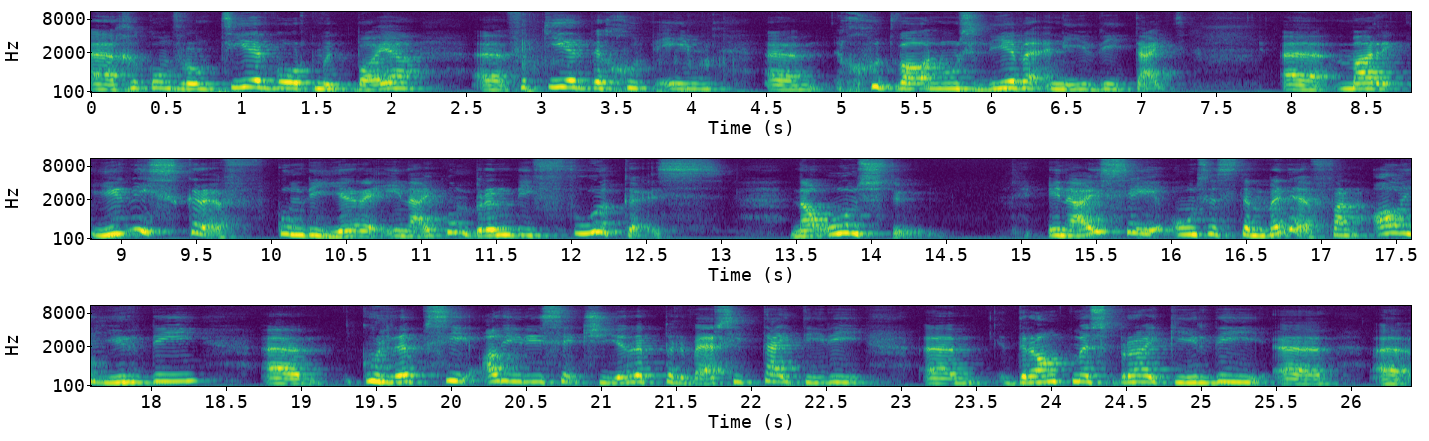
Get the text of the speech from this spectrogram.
uh, gekonfronteer word met baie uh, verkeerde goed en uh, goed waarin ons lewe in hierdie tyd. Uh maar hierdie skrif kom die Here en hy kom bring die fokus na ons toe. En hy sê ons is te midde van al hierdie ehm uh, korrupsie, al hierdie seksuele perversiteit, hierdie ehm uh, drankmisbruik, hierdie uh uh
